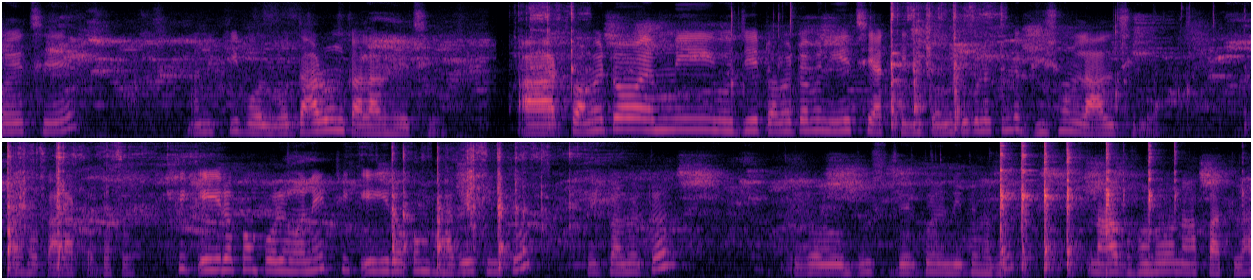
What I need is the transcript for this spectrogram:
হয়েছে। মানে কি বলব, দারুণ কালার হয়েছে। আর টমেটো এমনি, ওই যে টমেটো আমি নিয়েছি এক কেজি, টমেটোগুলো কিন্তু ভীষণ লাল ছিল। দেখো কালারটা, দেখো। ঠিক এই রকম পরিমাণে, ঠিক এই রকমভাবেই কিন্তু এই টমেটো জুস বের করে নিতে হবে। না ঘন, না পাতলা।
